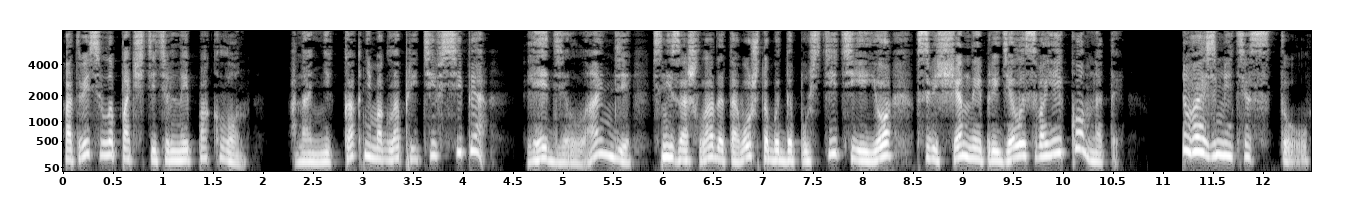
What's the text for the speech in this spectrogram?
отвесила почтительный поклон. Она никак не могла прийти в себя — Леди Ланди снизошла до того, чтобы допустить ее в священные пределы своей комнаты. «Возьмите стул»,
